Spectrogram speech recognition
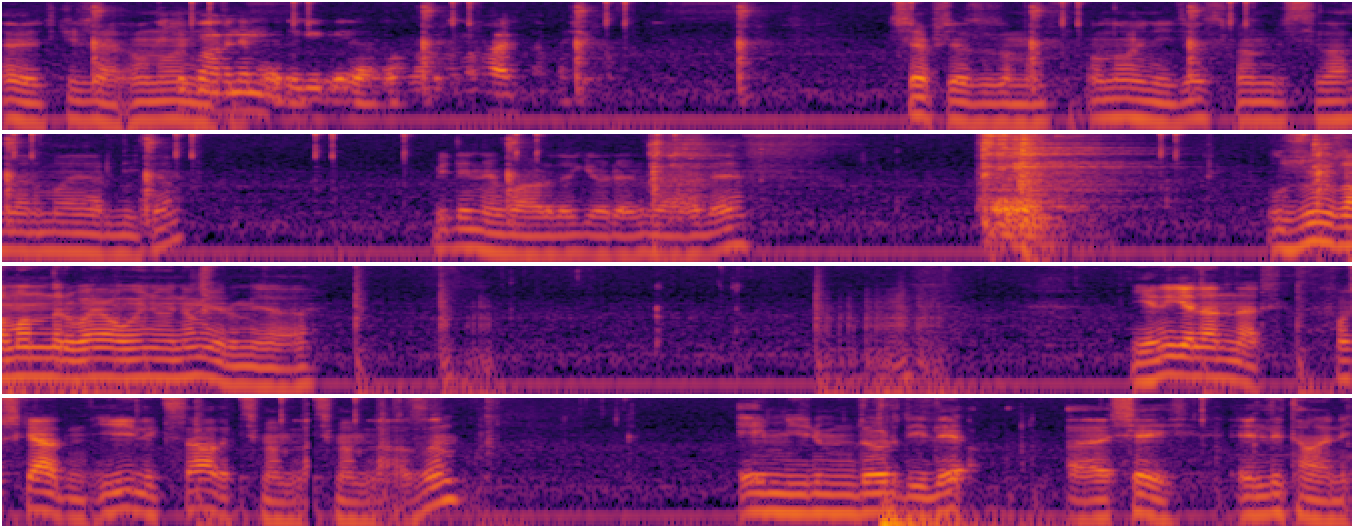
evet güzel onu. Kütüphane modu gibi. Harika. Şey yapacağız o zaman. Onu oynayacağız. Ben bir silahlarımı ayarlayacağım. Bir de ne vardı görevlerde? Uzun zamandır bayağı oyun oynamıyorum ya. Yeni gelenler. Hoş geldin. İyilik, sağlık içmem, içmem lazım. M24 ile e, şey 50 tane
